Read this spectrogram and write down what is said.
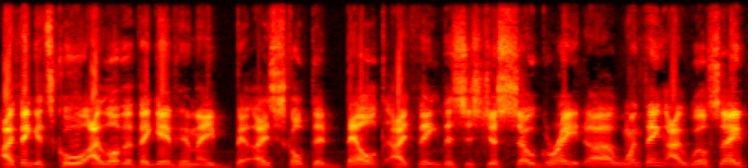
I think it's cool I love that they gave him a, a sculpted belt I think this is just so great uh, one thing I will say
